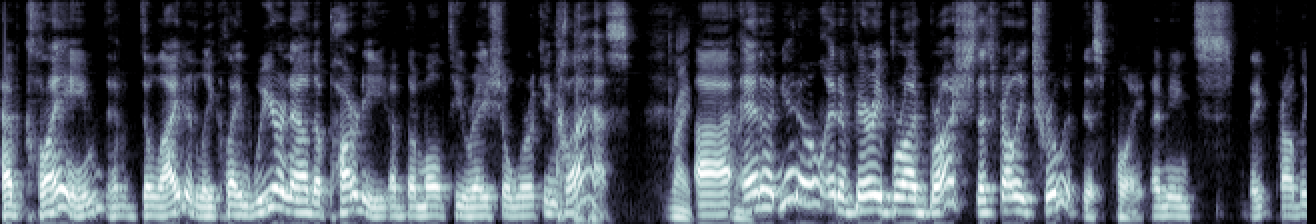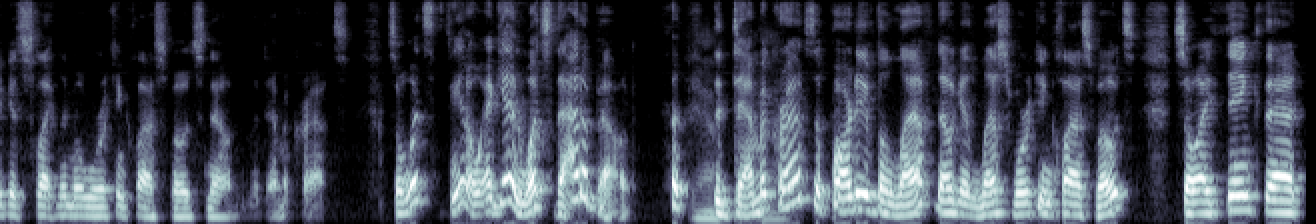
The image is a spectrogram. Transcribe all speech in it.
have claimed, have delightedly claimed, we are now the party of the multiracial working class. Right. Uh, right. And, uh, you know, in a very broad brush, that's probably true at this point. I mean, they probably get slightly more working class votes now than the Democrats. So what's, you know, again, what's that about? Yeah. the Democrats, the party of the left, now get less working class votes. So I think that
